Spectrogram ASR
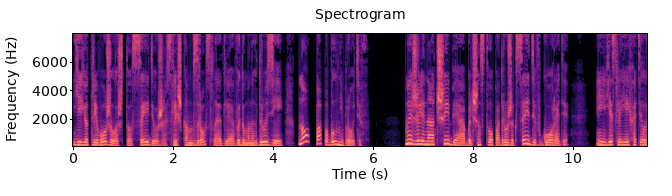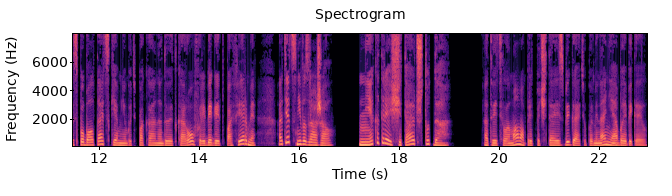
Ее тревожило, что Сейди уже слишком взрослая для выдуманных друзей, но папа был не против. Мы жили на отшибе, а большинство подружек Сейди в городе. И если ей хотелось поболтать с кем-нибудь, пока она дует коров или бегает по ферме, отец не возражал. «Некоторые считают, что да», — ответила мама, предпочитая избегать упоминаний об Эбигейл.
